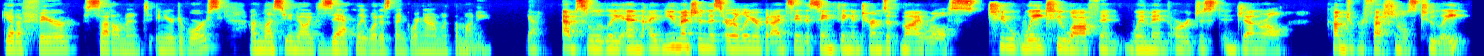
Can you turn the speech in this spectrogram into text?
get a fair settlement in your divorce unless you know exactly what has been going on with the money. Yeah, absolutely. And I, you mentioned this earlier, but I'd say the same thing in terms of my roles. Too way too often, women or just in general come to professionals too late.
